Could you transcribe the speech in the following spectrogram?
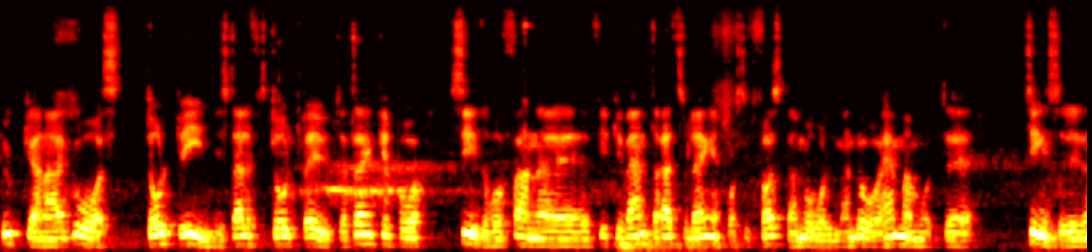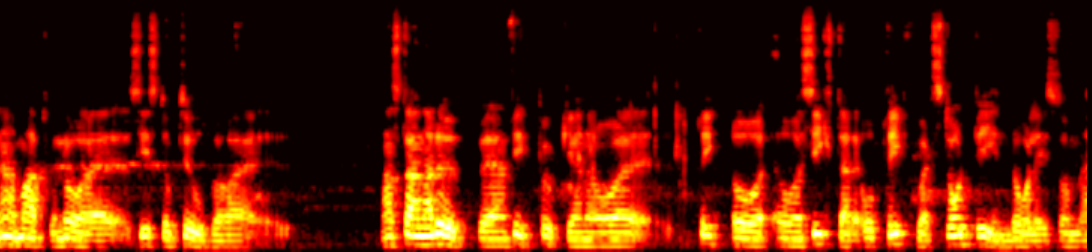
puckarna gå stolpe in istället för stolpe ut. Jag tänker på Sidorov, han eh, fick ju vänta rätt så länge på sitt första mål men då hemma mot Tingsryd i den här matchen då, eh, sista oktober. Eh, han stannade upp, eh, han fick pucken och, prick, och, och siktade och prickade stolpe in då liksom.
